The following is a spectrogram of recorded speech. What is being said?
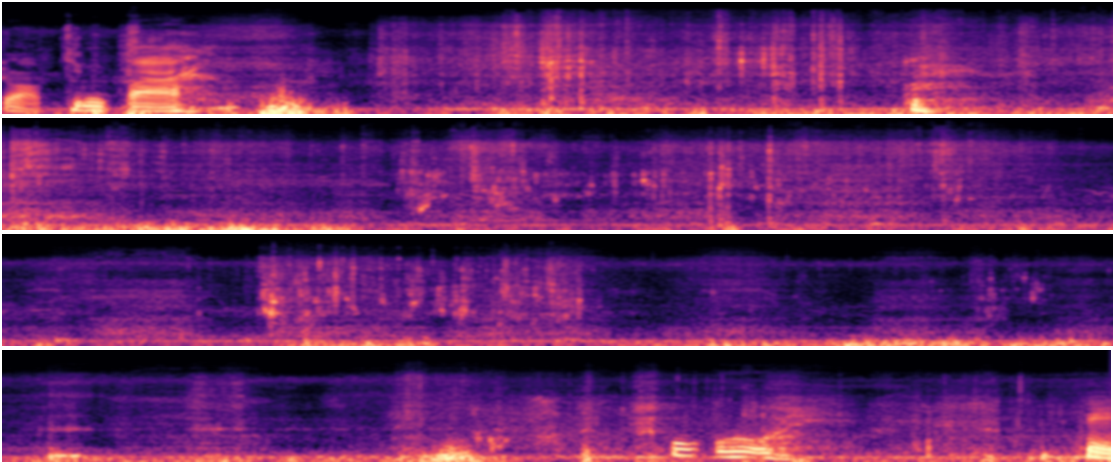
จอบกินปลา โอ้โหนี่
